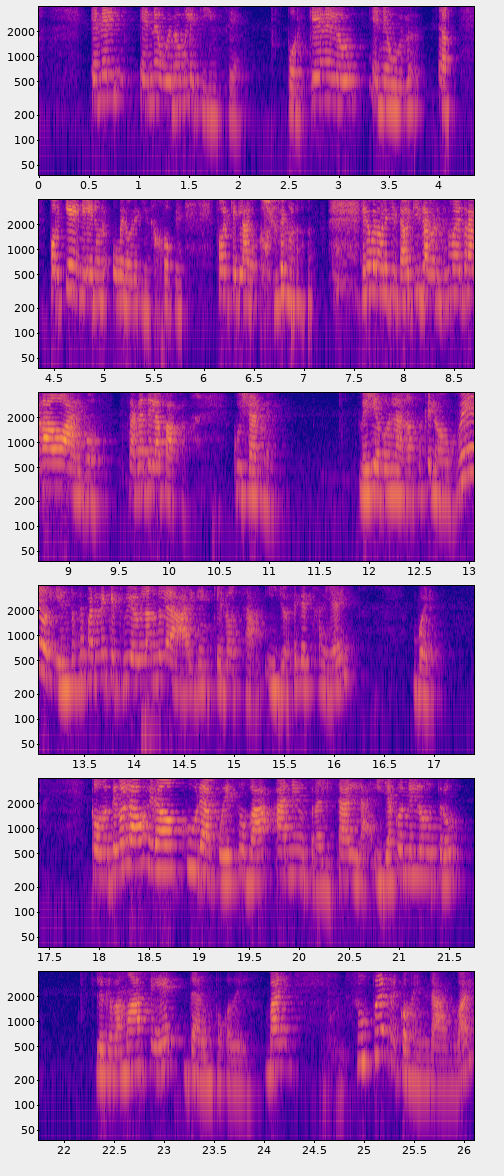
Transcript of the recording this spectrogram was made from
en el NW15. ¿Por qué en el NW? ¿Por qué en el NW15? Porque claro, tengo NW15, aquí se me he tragado algo. Sácate la papa. Escucharme. Me a poner las gafas que no os veo y entonces parece que estoy hablándole a alguien que no está. Y yo sé que estáis ahí. Bueno, como tengo la ojera oscura, pues esto va a neutralizarla. Y ya con el otro, lo que vamos a hacer es dar un poco de luz, ¿vale? Súper recomendado, ¿vale?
